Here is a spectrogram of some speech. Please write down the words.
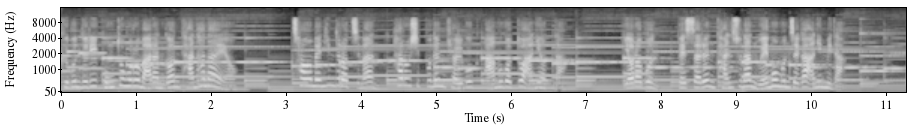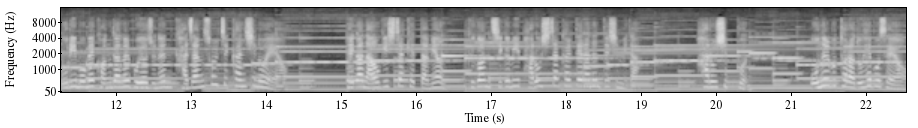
그분들이 공통으로 말한 건 단 하나예요. 처음엔 힘들었지만 하루 10분은 결국 아무것도 아니었다. 여러분, 뱃살은 단순한 외모 문제가 아닙니다. 우리 몸의 건강을 보여주는 가장 솔직한 신호예요. 배가 나오기 시작했다면 그건 지금이 바로 시작할 때라는 뜻입니다. 하루 10분. 오늘부터라도 해보세요.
